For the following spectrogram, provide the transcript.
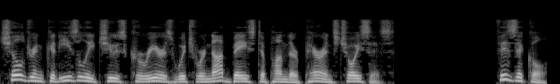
Children could easily choose careers which were not based upon their parents' choices. Physical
